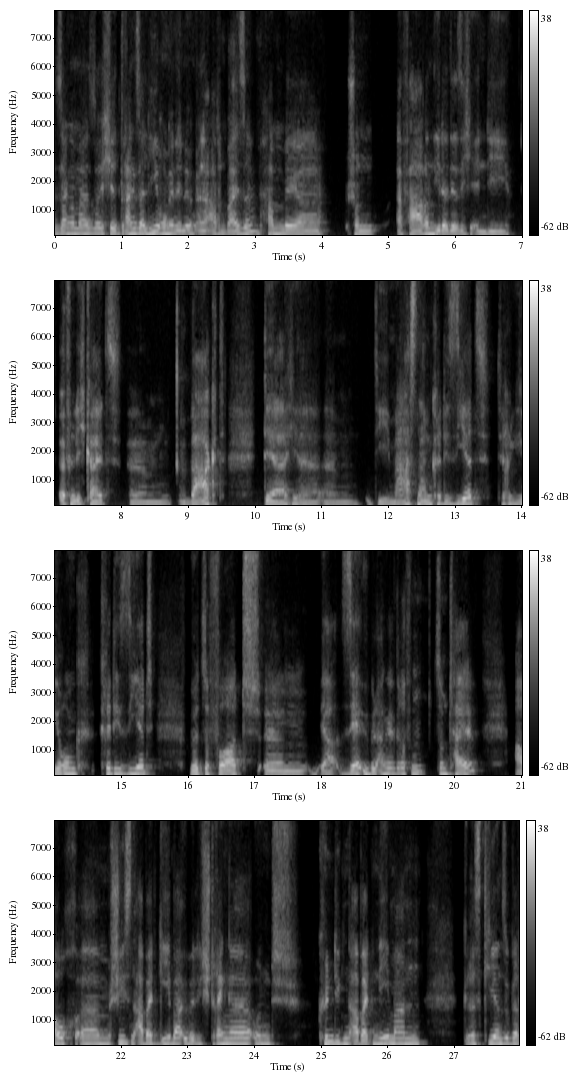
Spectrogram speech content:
sagen wir mal, solche Drangsalierungen in irgendeiner Art und Weise haben wir ja schon erfahren. Jeder, der sich in die Öffentlichkeit ähm, wagt, der hier ähm, die Maßnahmen kritisiert, die Regierung kritisiert, wird sofort ähm, ja, sehr übel angegriffen, zum Teil. Auch ähm, schießen Arbeitgeber über die Stränge und kündigen Arbeitnehmern, riskieren sogar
